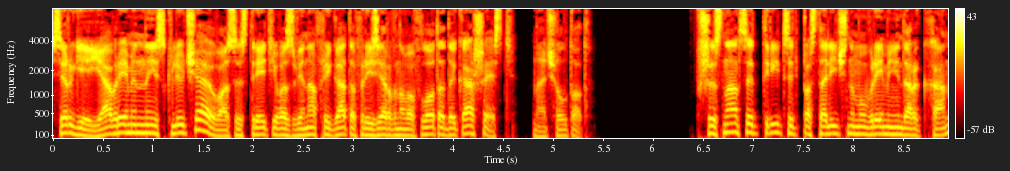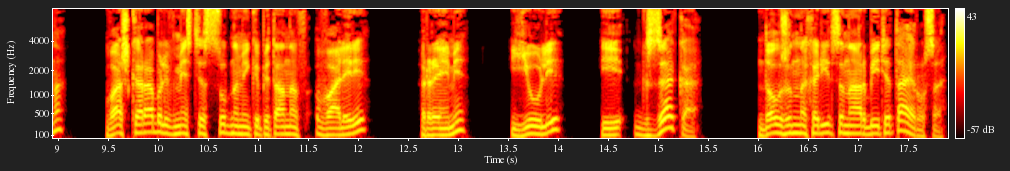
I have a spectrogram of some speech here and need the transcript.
«Сергей, я временно исключаю вас из третьего звена фрегатов резервного флота ДК-6», — начал тот. «В 16.30 по столичному времени Даркхана ваш корабль вместе с суднами капитанов Валери, Реми, Юли и Гзека должен находиться на орбите Тайруса.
